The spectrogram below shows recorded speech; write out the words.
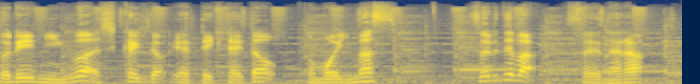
トレーニングはしっかりとやっていきたいと思います。それでは、さようなら。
